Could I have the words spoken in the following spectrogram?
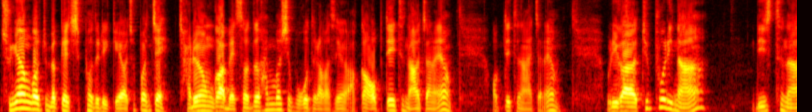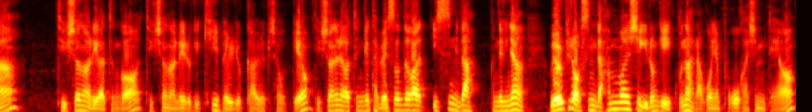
중요한 것 좀 몇 개 짚어드릴게요. 첫 번째, 자료형과 메서드 한 번씩 보고 들어가세요. 아까 업데이트 나왔잖아요. 업데이트 나왔잖아요. 우리가 튜플이나 리스트나 딕셔너리 같은 거, 딕셔너리 이렇게 키 밸류 값 이렇게 적을게요. 딕셔너리 같은 게 다 메서드가 있습니다. 근데 그냥 외울 필요 없습니다. 한 번씩 이런 게 있구나라고 그냥 보고 가시면 돼요.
